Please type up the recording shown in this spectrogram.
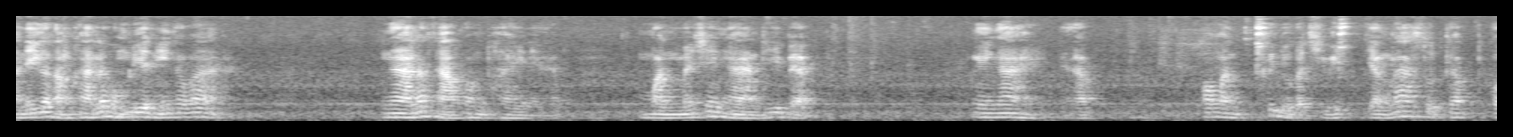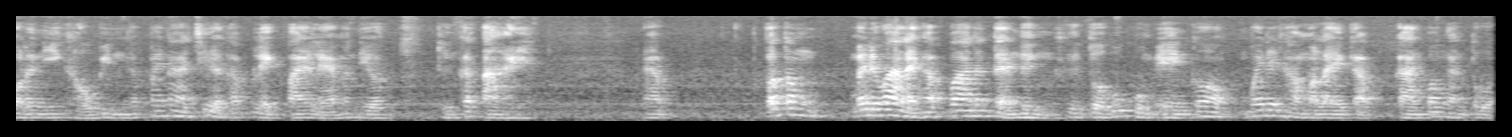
อันนี้ก็สำคัญแล้วผมเรียนอย่างนี้ครับว่า งานรักษาความภัยเนี่ยครับ มันไม่ใช่งานที่แบบง่าย ๆนะครับ ราะมันขึ้นอยู่กับชีวิตอย่างล่าสุดครับ กรณีเขาบินครับไม่น่าเชื่อครับ เหล็กปลายแหลมมันเดียวถึงก็ตายนะครับก็ต้องไม่ได้ว่าอะไรครับว่าตั้งแต่หนึ่งคือตัวผู้คุมเองก็ไม่ได้ทำอะไรกับการป้องกันตัว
